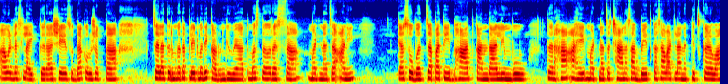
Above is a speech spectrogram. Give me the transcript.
आवडल्यास लाईक करा शेअरसुद्धा करू शकता. चला तर मग आता प्लेटमध्ये काढून घेऊयात. मस्त रस्सा मटणाचा आणि त्यासोबत चपाती भात कांदा लिंबू तर हा आहे मटणाचा छान असा बेत. कसा वाटला नक्कीच कळवा.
